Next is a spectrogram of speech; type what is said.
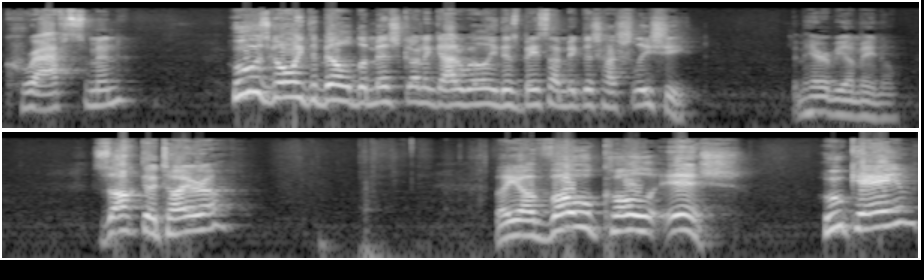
craftsman? Who's going to build the Mishkan and God willing this based on Mikdash Hashlishi? Zakta Torah? Vayavo kol ish. Who came?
